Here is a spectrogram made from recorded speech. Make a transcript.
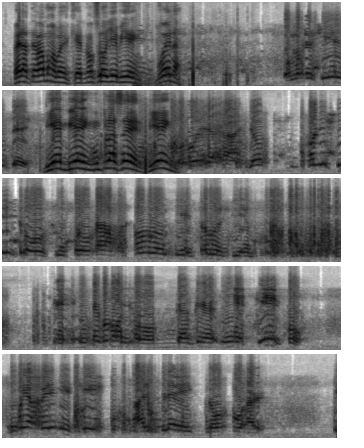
Espérate, vamos a ver, que no se oye bien. Buena. ¿Cómo se siente? Bien, bien, un placer, bien. Yo solicito su programa todo el tiempo, todo el tiempo. Tengo yo, que mi equipo, voy a ver mi equipo al play, no jugar. Y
